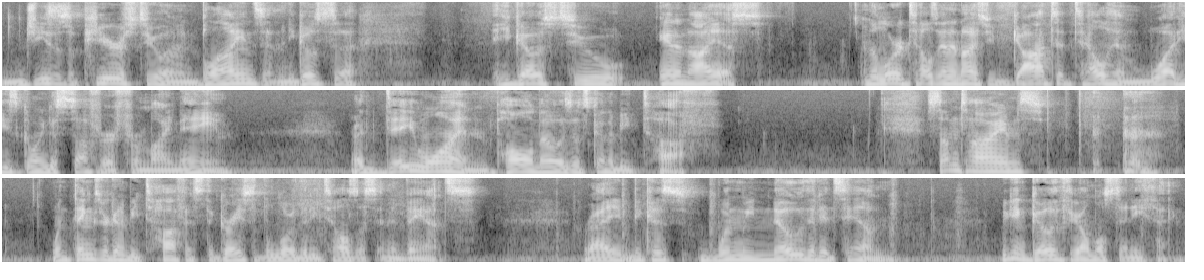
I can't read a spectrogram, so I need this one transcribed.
Jesus appears to him and blinds him, and he goes to he goes to Ananias, and the Lord tells Ananias, "You've got to tell him what he's going to suffer for my name." Right, day one, Paul knows it's going to be tough. Sometimes, when things are going to be tough, it's the grace of the Lord that He tells us in advance, right? Because when we know that it's Him, we can go through almost anything.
